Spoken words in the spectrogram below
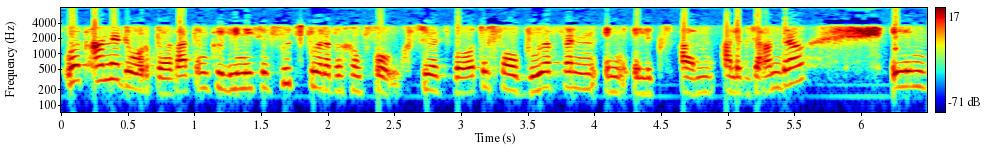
ook ander dorpe wat in Kolini se voetspore begin volg, soos Waterval Boven en um, Alexandra en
